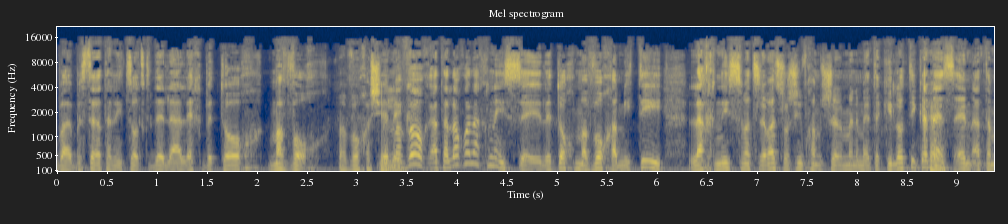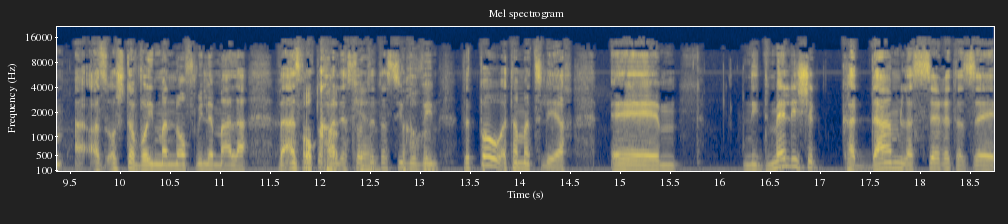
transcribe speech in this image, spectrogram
בסרט הניצוץ, כדי להלך בתוך מבוך. מבוך השלג. במבוך, אתה לא יכול להכניס אה, לתוך מבוך אמיתי, להכניס מצלמת 35 מילימטר, כי לא תיכנס. אין, אתה, אז או שתבוא עם מנוף מלמעלה, ואז לא תוכל קו, לעשות כן, את הסיבובים, ופה אתה מצליח. אה, נדמה לי שקדם לסרט הזה,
